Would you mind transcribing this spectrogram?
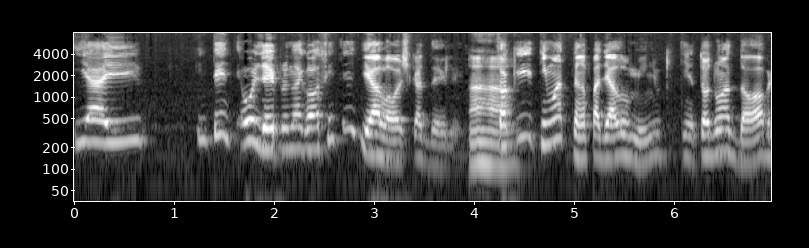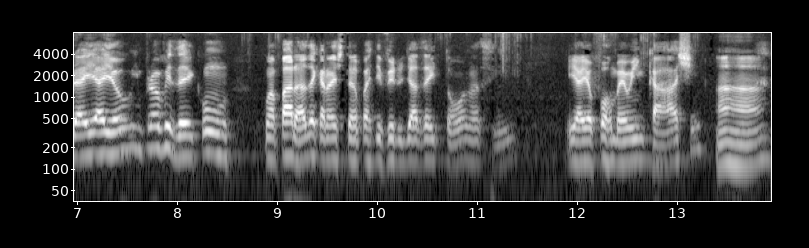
E aí, entendi, olhei para o negócio e entendi a lógica dele. Aham. Só que tinha uma tampa de alumínio que tinha toda uma dobra, e aí eu improvisei com, com uma parada, que eram as tampas de vidro de azeitona, assim. E aí eu formei um encaixe. Aham.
